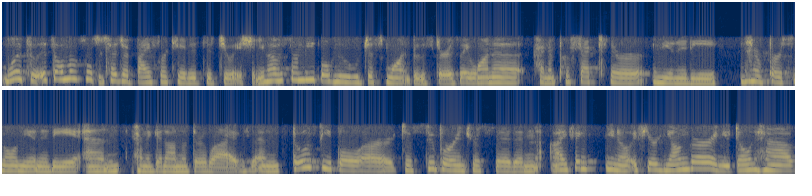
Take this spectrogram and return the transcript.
Well, it's, it's almost such a, such a bifurcated situation. You have some people who just want boosters. They want to kind of perfect their immunity, their personal immunity, and kind of get on with their lives. And those people are just super interested. And I think, you know, if you're younger and you don't have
